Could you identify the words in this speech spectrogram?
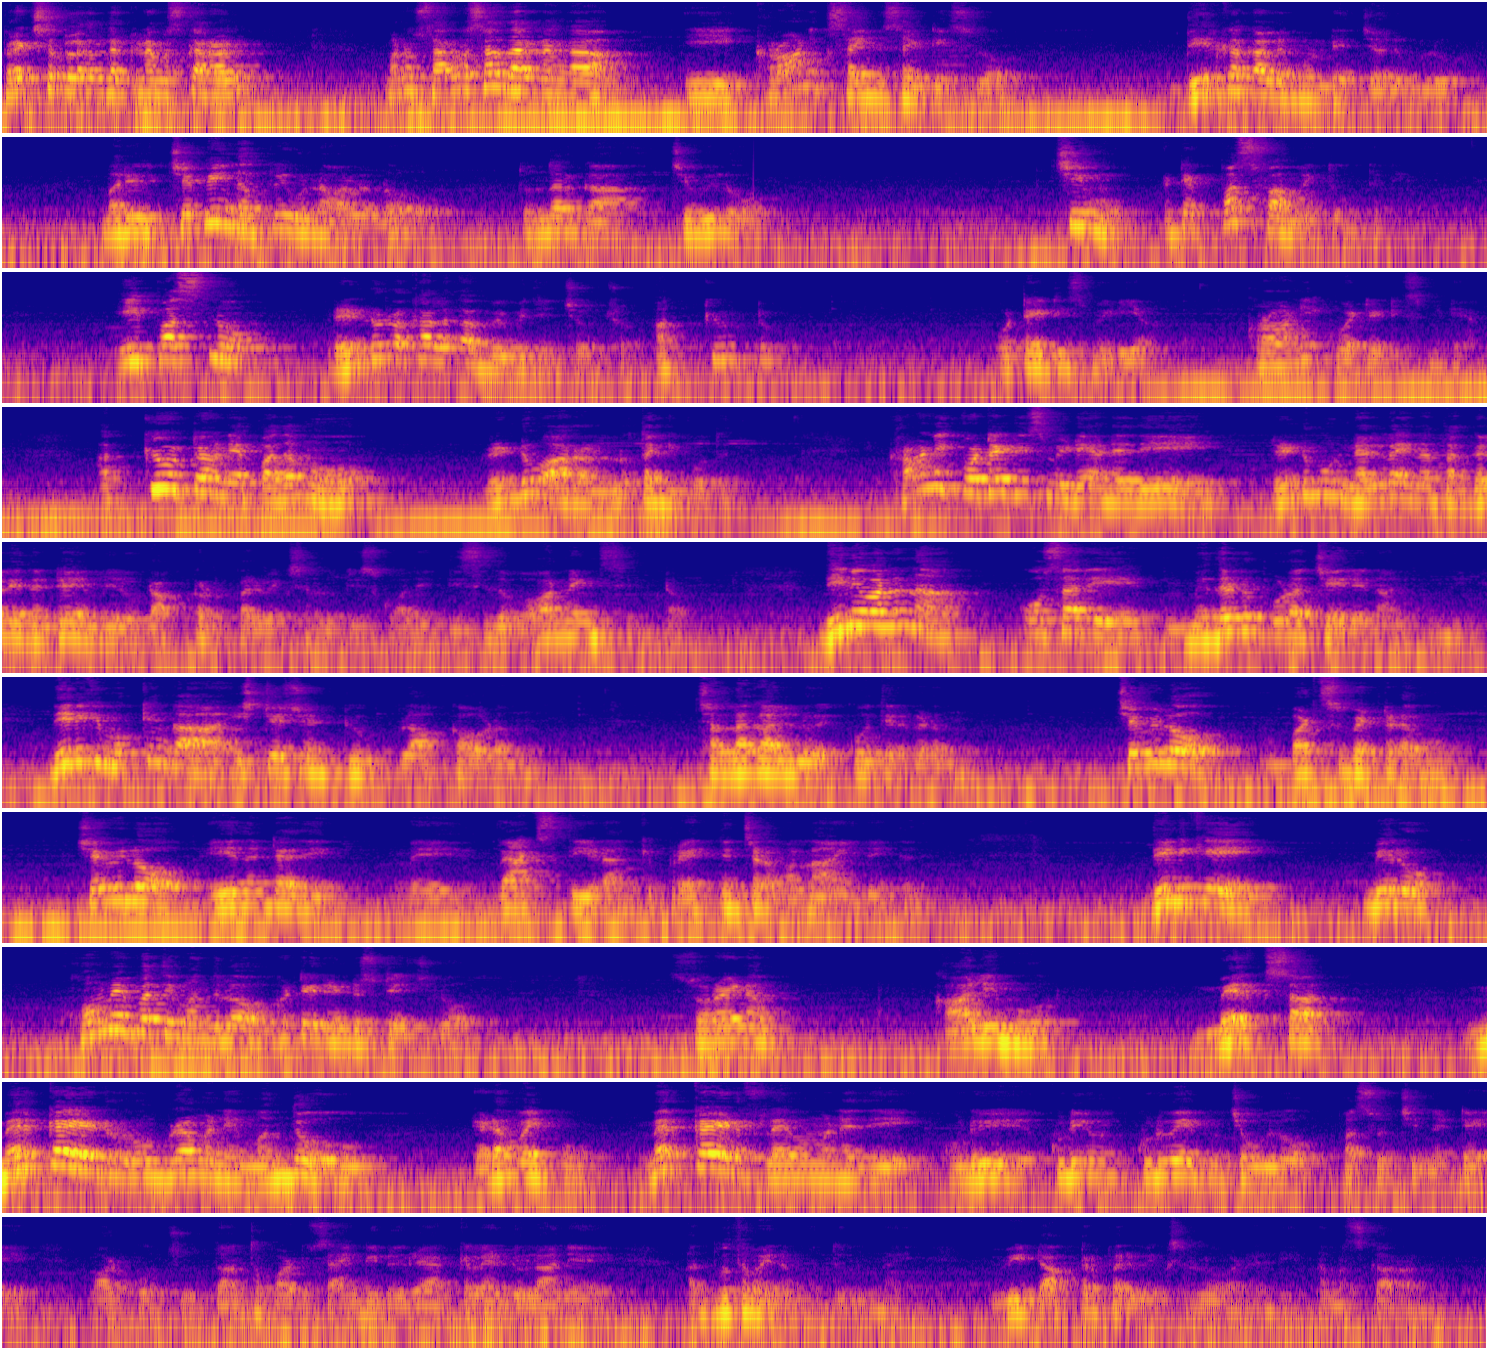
ప్రేక్షకులందరికీ నమస్కారాలు. మనం సర్వసాధారణంగా ఈ క్రానిక్ సైనసైటిస్లో దీర్ఘకాలంగా ఉండే జలుబులు మరియు చెవి నొప్పి ఉన్న వాళ్ళలో తొందరగా చెవిలో చీము అంటే పస్ ఫామ్ అవుతూ ఉంటుంది. ఈ పస్ను రెండు రకాలుగా విభజించవచ్చు. Acute otitis media chronic otitis media. Acute అనే పదము రెండు వారాలలో తగ్గిపోతుంది. క్రానిక్ ఒటైటిస్ మీడియా అనేది రెండు మూడు నెలలు అయినా తగ్గలేదంటే మీరు డాక్టర్ పర్యవేక్షణలు తీసుకోవాలి. This is a warning symptom దీని వలన ఓసారి మెదడు కూడా చేరేదానికి ఉంది దీనికి ముఖ్యంగా ఇస్టేషన్ ట్యూబ్ బ్లాక్ అవ్వడం చల్లగాలిలో ఎక్కువ తిరగడం చెవిలో బడ్స్ పెట్టడం చెవిలో ఏదంటే అది వ్యాక్స్ తీయడానికి ప్రయత్నించడం వల్ల ఇదవుతుంది దీనికి మీరు హోమియోపతి మందులో ఒకటి రెండు స్టేజ్లో సొరైనం కాలిమూర్ మెర్క్సాల్ మెర్కైడ్ రూబ్రమ్ అనే మందు ఎడమవైపు మెర్కైడ్ ఫ్లేవమ్ అనేది కుడి కుడి కుడివైపు చెవులో పసు వచ్చిందంటే వాడుకోవచ్చు దాంతోపాటు శాంగినూరియా కెలెండులా అనే అద్భుతమైన మందులు ఉన్నాయి ఇవి డాక్టర్ పర్యవేక్షణలో వాడండి. నమస్కారాలు.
